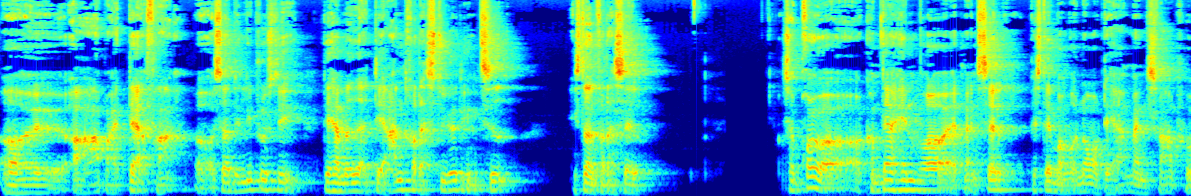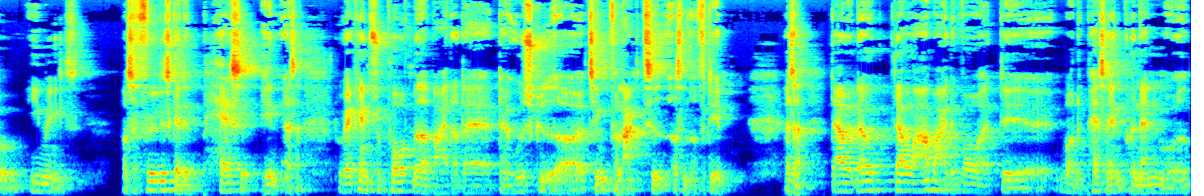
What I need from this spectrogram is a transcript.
og, øh, og arbejde derfra. Og så er det lige pludselig det her med, at det er andre, der styrer din tid, i stedet for dig selv. Så prøv at komme derhen, hvor at man selv bestemmer, hvornår det er, man svarer på e-mails. Og selvfølgelig skal det passe ind. Altså, du kan ikke have en supportmedarbejder, der, der udskyder ting for lang tid og sådan noget, fordi altså, der, er jo, der, er jo, der er jo arbejde, hvor, at det, hvor det passer ind på en anden måde.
